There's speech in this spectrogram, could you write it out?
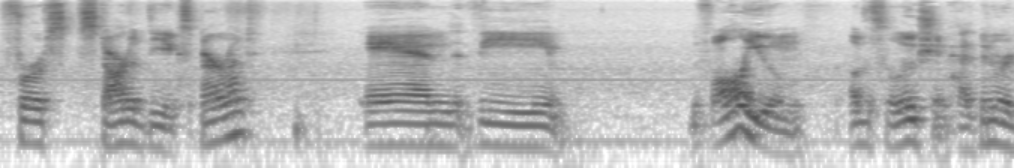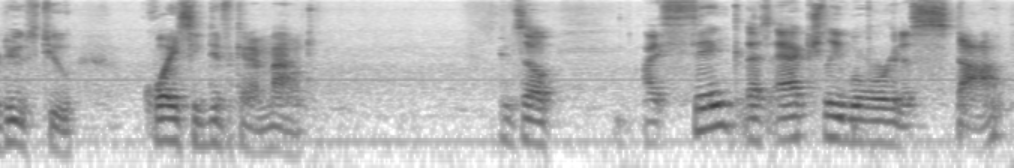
first started the experiment, and the volume of the solution has been reduced to quite a significant amount. And so I think that's actually where we're going to stop,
